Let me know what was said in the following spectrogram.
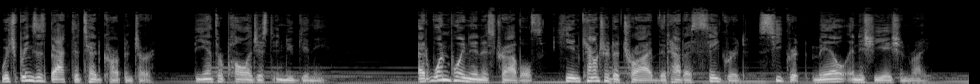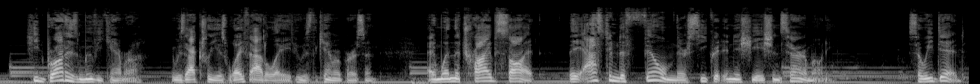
Which brings us back to Ted Carpenter, the anthropologist in New Guinea. At one point in his travels, he encountered a tribe that had a sacred, secret male initiation rite. He'd brought his movie camera. It was actually his wife Adelaide who was the camera person. And when the tribe saw it, they asked him to film their secret initiation ceremony. So he did.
